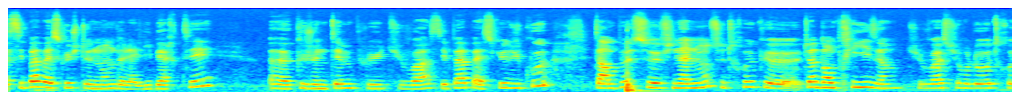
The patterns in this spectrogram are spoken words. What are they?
c'est pas parce que je te demande de la liberté que je ne t'aime plus tu vois. C'est pas parce que du coup t'as un peu ce finalement ce truc tu vois d'emprise hein, tu vois sur l'autre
